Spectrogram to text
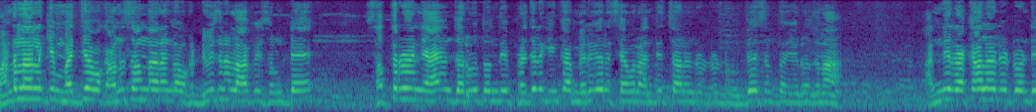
మండలాలకి మధ్య ఒక అనుసంధానంగా ఒక డివిజనల్ ఆఫీస్ ఉంటే సత్వరమైన న్యాయం జరుగుతుంది. ప్రజలకు ఇంకా మెరుగైన సేవలు అందించాలనేటువంటి ఉద్దేశంతో ఈ రోజున అన్ని రకాలైనటువంటి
